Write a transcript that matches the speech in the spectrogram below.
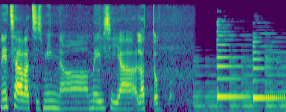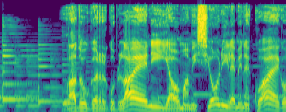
need saavad siis minna meil siia lattu. Ladu kõrgub laeni ja oma missioonile mineku aega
